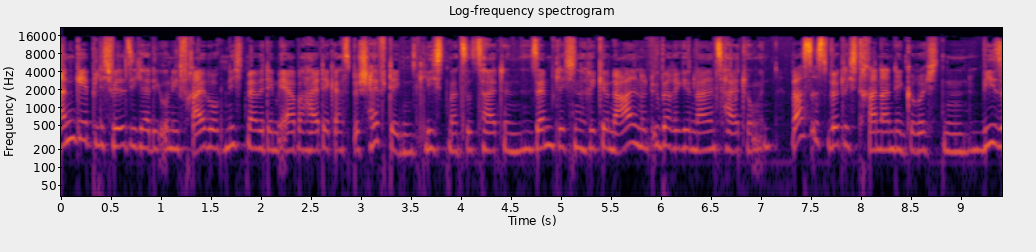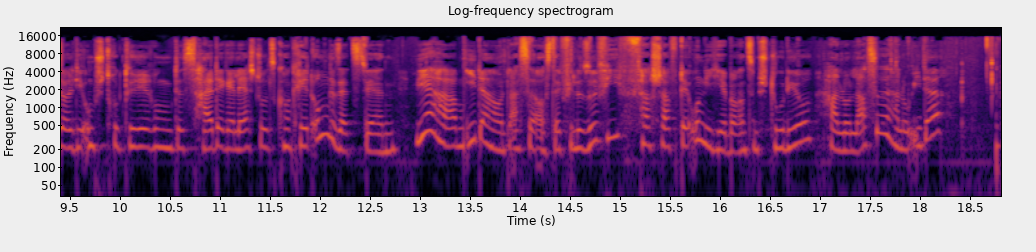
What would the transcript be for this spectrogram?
Angeblich will sich ja die Uni Freiburg nicht mehr mit dem Erbe Heideggers beschäftigen, liest man zurzeit in sämtlichen regionalen und überregionalen Zeitungen. Was ist wirklich dran an den Gerüchten? Wie soll die Umstrukturierung des Heidegger Lehrstuhls konkret umgesetzt werden? Wir haben Ida und Lasse aus der Philosophiefachschaft der Uni hier bei uns im Studio. Hallo Lasse, hallo Ida.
